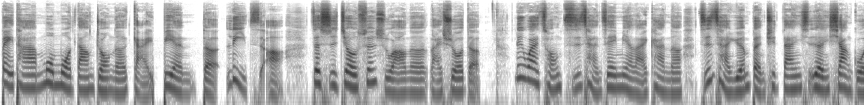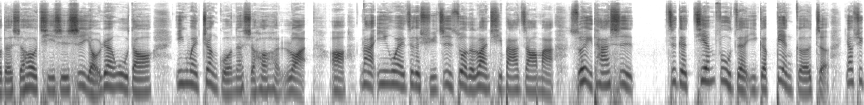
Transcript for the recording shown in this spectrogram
被他默默当中呢改变的例子啊，这是就孙叔敖呢来说的。另外，从子产这一面来看呢，子产原本去担任相国的时候，其实是有任务的哦。因为郑国那时候很乱啊，那因为这个徐志做的乱七八糟嘛，所以他是这个肩负着一个变革者，要去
